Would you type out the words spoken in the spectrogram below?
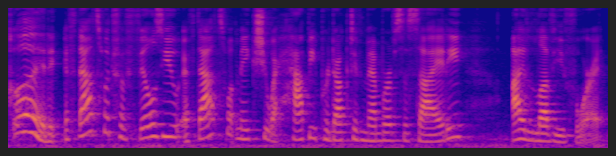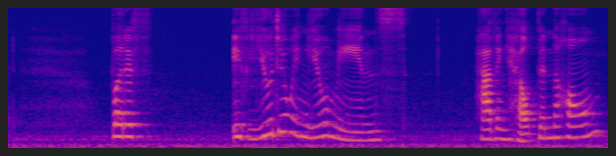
good. If that's what fulfills you, if that's what makes you a happy, productive member of society, I love you for it. But if if you doing you means having help in the home,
